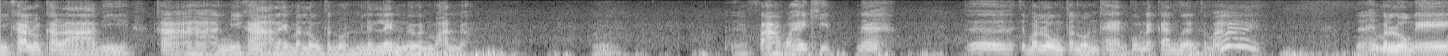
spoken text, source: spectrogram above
มีค่ารถค่าลา มีค่าอาหาร มีค่าอะไรมาลงถนนเล่นๆไปวันๆเหรอฝากไว้ให้คิดนะ เออ จะมาลงถนนแทนพวกนักการเมืองทำไมนะให้มันลงเอง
